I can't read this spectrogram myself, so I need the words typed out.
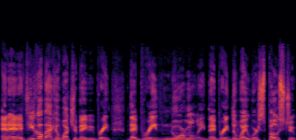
And, and if you go back and watch a baby breathe, they breathe normally. They breathe the way we're supposed to.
